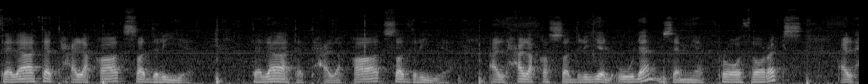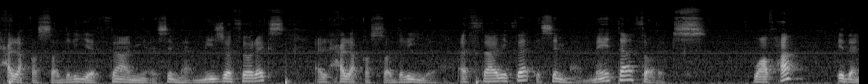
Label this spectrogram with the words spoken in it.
ثلاثة حلقات صدرية. ثلاثة حلقات صدرية. الحلقة الصدرية الأولى نسميها prothorax الحلقة الصدرية الثانية اسمها mesothorax الحلقة الصدرية الثالثة اسمها metathorax واضحة؟ إذا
